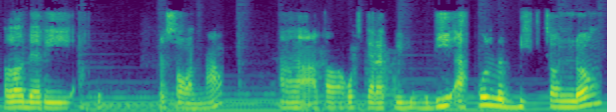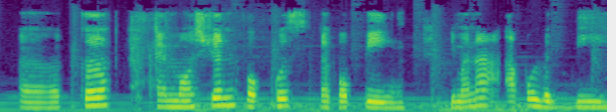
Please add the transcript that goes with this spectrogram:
kalau dari aku personal uh, atau aku secara pribadi, aku lebih condong uh, ke emotion focus uh, coping di mana aku lebih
